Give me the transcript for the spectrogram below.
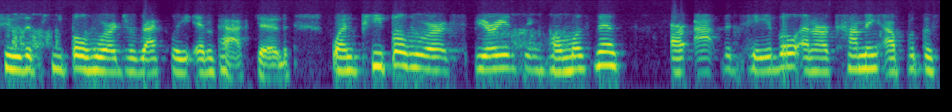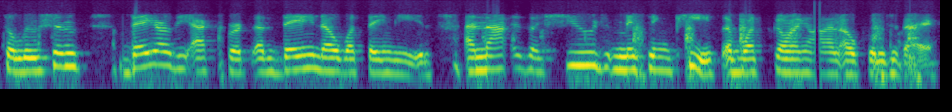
to the people who are directly impacted. When people who are experiencing homelessness are at the table and are coming up with the solutions, they are the experts and they know what they need. And that is a huge missing piece of what's going on in Oakland today.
